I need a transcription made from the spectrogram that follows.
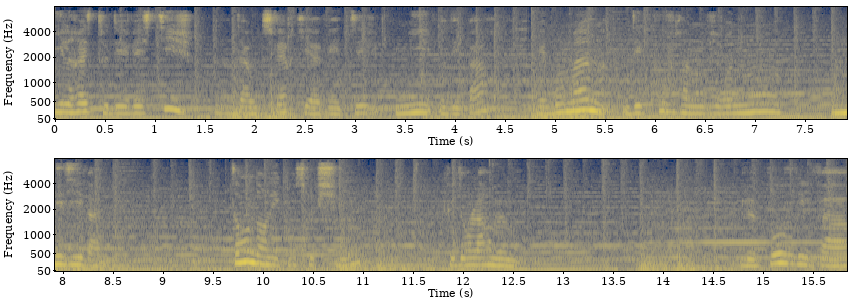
il reste des vestiges d'Outsfer qui avaient été mis au départ, mais Bowman découvre un environnement médiéval, tant dans les constructions que dans l'armement. Le pauvre, il va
